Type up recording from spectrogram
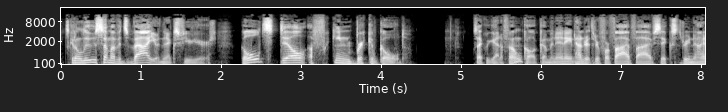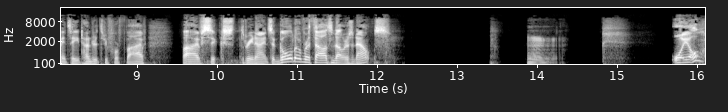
It's going to lose some of its value in the next few years. Gold's still a freaking brick of gold. Looks like we got a phone call coming in 800 345 5639. It's 800 345 5639. So gold over $1,000 an ounce. Hmm. Oil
